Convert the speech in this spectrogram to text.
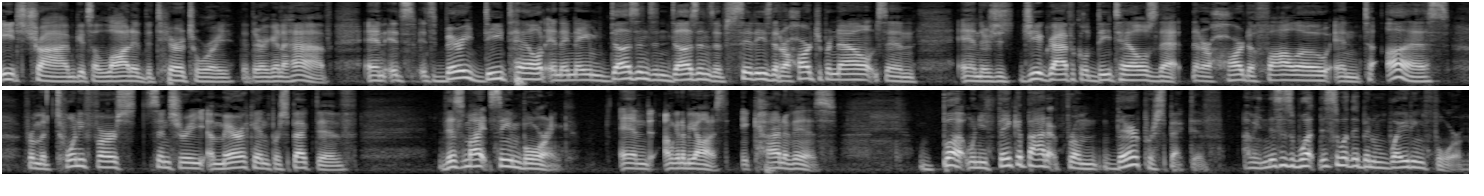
each tribe gets allotted the territory that they're going to have. And it's it's very detailed and they name dozens and dozens of cities that are hard to pronounce and and there's just geographical details that that are hard to follow. And to us from a 21st century American perspective this might seem boring and I'm going to be honest it kind of is. But when you think about it from their perspective I mean, this is what this is what they've been waiting for.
